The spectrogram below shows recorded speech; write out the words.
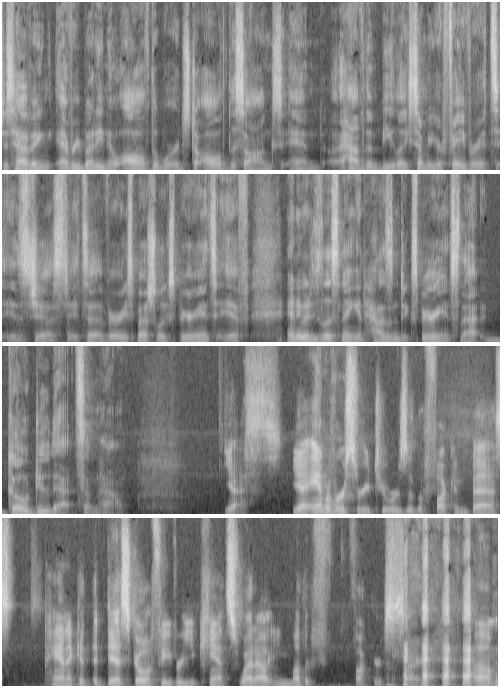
just having everybody know all of the words to all of the songs and have them be like some of your favorites is just, it's a very special experience. If anybody's listening and hasn't experienced that, go do that somehow. Yes. Yeah. Anniversary tours are the fucking best. Panic at the Disco, a fever you can't sweat out, you motherfucker fuckers. Sorry. um,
